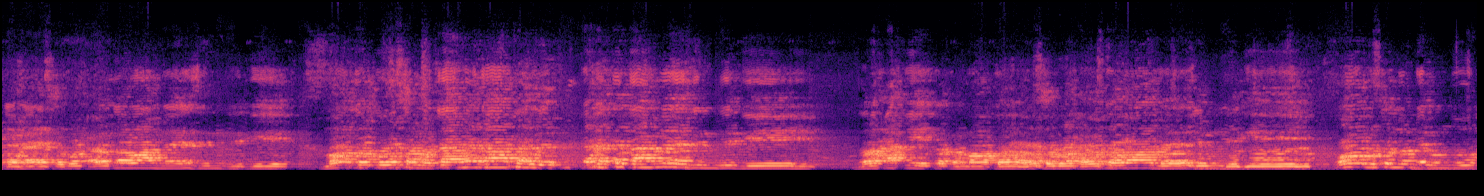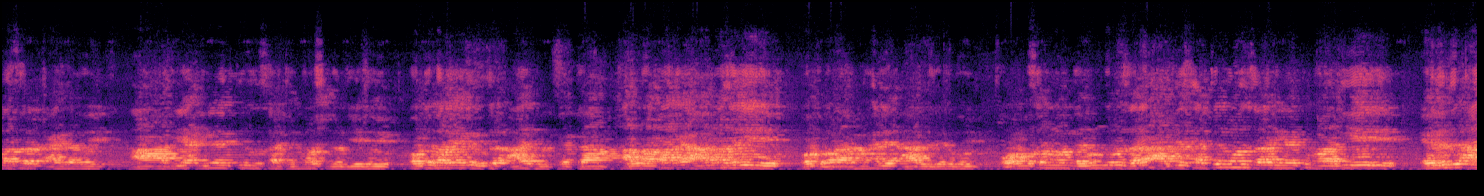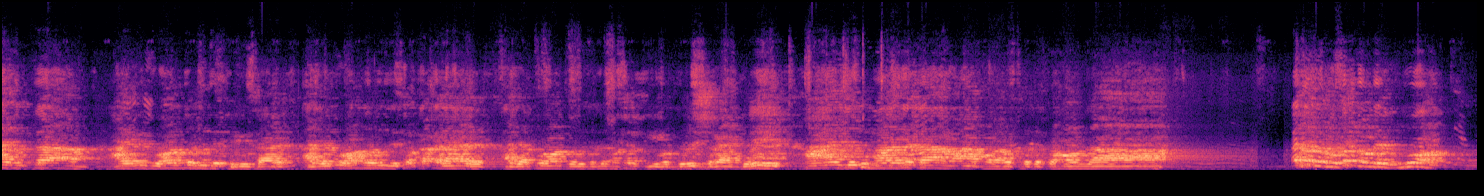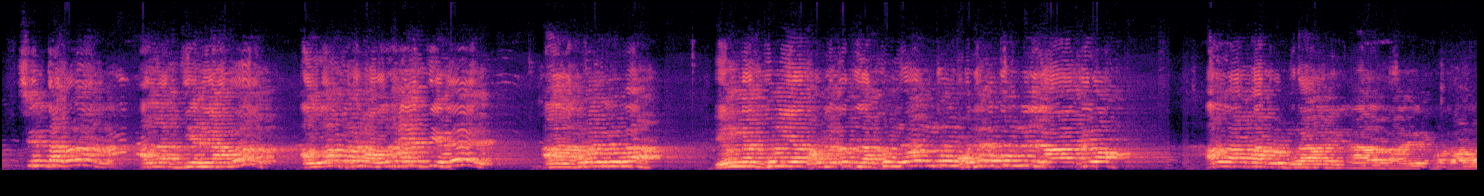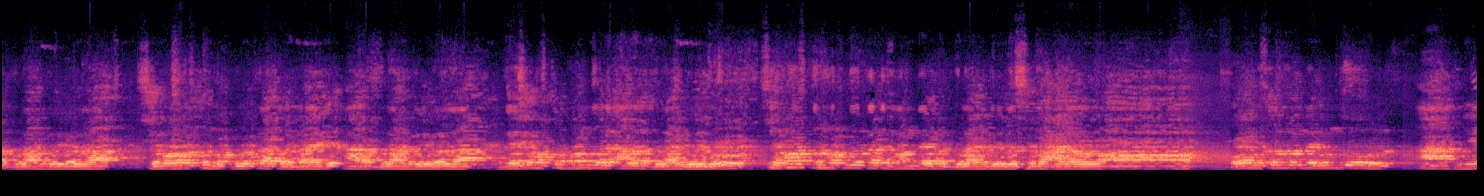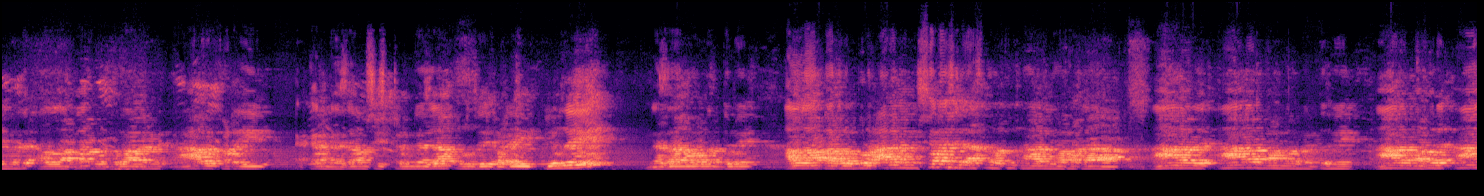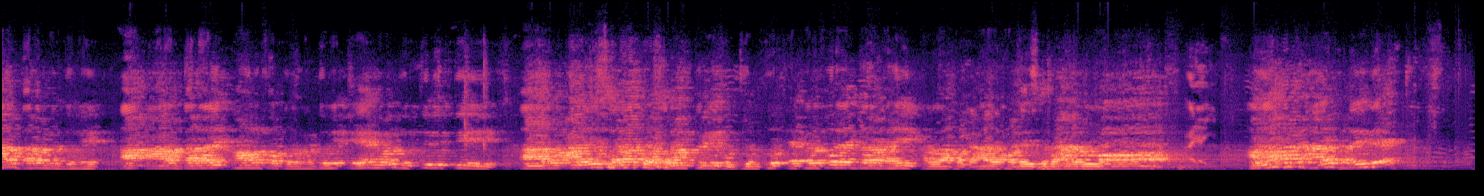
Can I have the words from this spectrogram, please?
वक्त है सुबह गवा में जिंदगी मौत को समझा है राफल करता में जिंदगी दो हकीकत मौत है सुबह गवा में जिंदगी और मुसलमान बंधु नजर आए हुए আর ইয়া ইয়া একটু সাইজন মশল দিয়ে গই অত বারে এর ভিতর আয় বলতে আল্লাহ পাকে আর মাঝে অত বারে মহালে আর যে গই ও মুসলমানদের বন্ধু যারা আজকে সাইজন মশল যারা ইয়া আজ তো তো আমার হচ্ছে তো চিন্তা করেন আল্লাহ দিয়ে নিয়ামত আল্লাহ তারা আল্লাহ হায়াত দিয়ে দেয়। আল্লাহ ফরমায় বলা, ইন্ন দুনিয়া খালাকাত লাকুম ওয়া আনতুম খুলাকুম লিল আখিরাহ আল্লাহ পাক রব্বুল আলামিন আর বানাইলে কত আল্লাহ গোলাম করি আল্লাহ সমস্ত মখলুকাত বানাইলে আর গোলাম করি আল্লাহ যে সমস্ত বন্ধরে আল্লাহ গোলাম করিব সমস্ত মখলুকাত বন্ধরে গোলাম করিব সুবহানাল্লাহ। ও মুসলমানদের বন্ধু আর দুনিয়ার মধ্যে আল্লাহ পাক রব্বুল আলামিন আর পাঠাই একটা নিজাম সিস্টেম নিজাম অনুযায়ী পাঠাই কি অনুযায়ী নিজামের মাধ্যমে আল্লাহ পাক রব্বুল আলামিন সরাসরি আসমানুল আলামিন পাঠা আর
